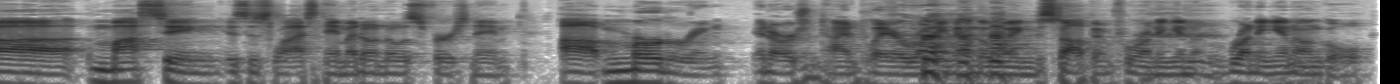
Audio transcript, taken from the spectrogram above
uh, Massing is his last name. I don't know his first name. Uh, murdering an Argentine player running on the wing to stop him from running in, running in on goal.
